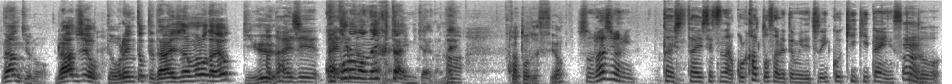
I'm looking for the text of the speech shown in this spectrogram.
なんていうの？ラジオって俺にとって大事なものだよっていうあ大事心のネクタイみたいなねあことですよ。そのラジオに対して大切ならこれカットされてもいいんでちょっと一個聞きたいんですけど、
